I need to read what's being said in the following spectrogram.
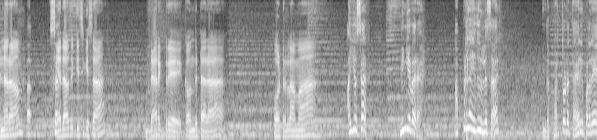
என்ன ராம்? சார். ஏதாவது கிசு கிசா? டைரக்டர் கவுந்துட்டாரா? போட்டுடலாமா? ஐயோ சார் நீங்க வேற. அப்படிலாம் எதுவும் இல்லை சார். இந்த படத்தோட தயாரிப்பாளரே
